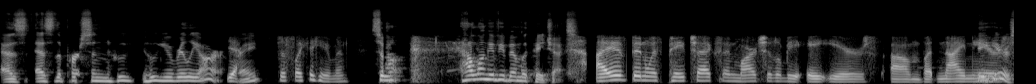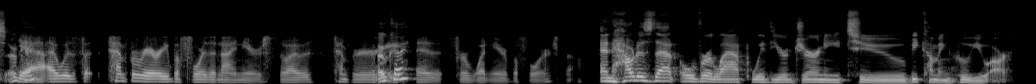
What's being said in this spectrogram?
as as the person who who you really are yeah, right just like a human so how long have you been with paychex? I have been with paychex in march. It'll be eight years um, but nine years, eight years. okay. yeah i was temporary before the nine years so i was temporary okay. for one year before so. And how does that overlap with your journey to becoming who you are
